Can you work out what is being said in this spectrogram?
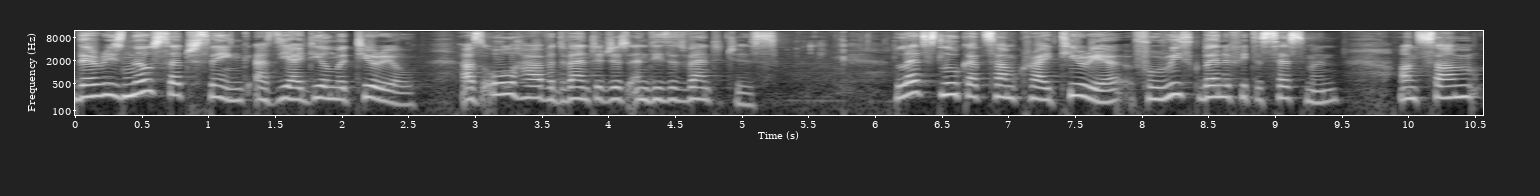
There is no such thing as the ideal material, as all have advantages and disadvantages. Let's look at some criteria for risk-benefit assessment on some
